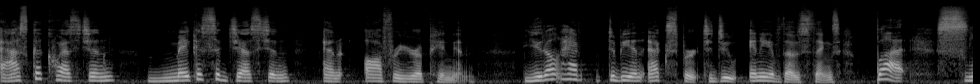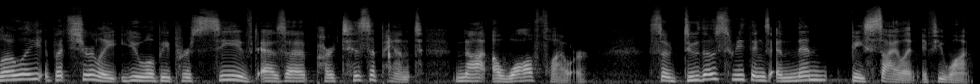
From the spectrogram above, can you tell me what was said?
ask a question, make a suggestion, and offer your opinion. You don't have to be an expert to do any of those things. But slowly but surely, you will be perceived as a participant, not a wallflower. So do those three things and then be silent if you want.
